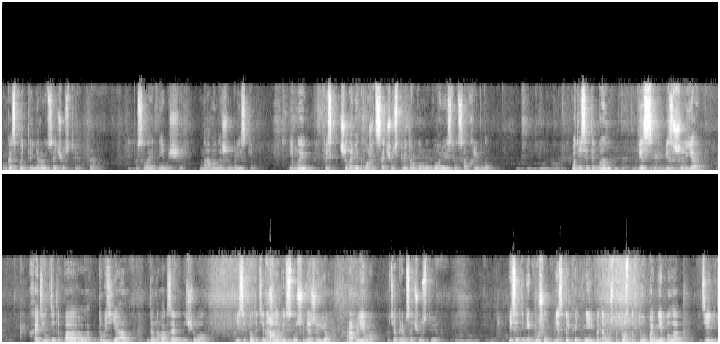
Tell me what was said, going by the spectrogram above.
Господь тренирует сочувствие? как? посылает немощи нам и нашим близким. И мы, то есть человек может сочувствовать другому горю, если он сам хлебнул. Вот если ты был без, без жилья, ходил где-то по друзьям, да на вокзале ночевал, если кто-то тебе начинает говорить, слушай, у меня с жильем проблема, у тебя прям сочувствие. Если ты не кушал несколько дней, потому что просто тупо не было денег,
